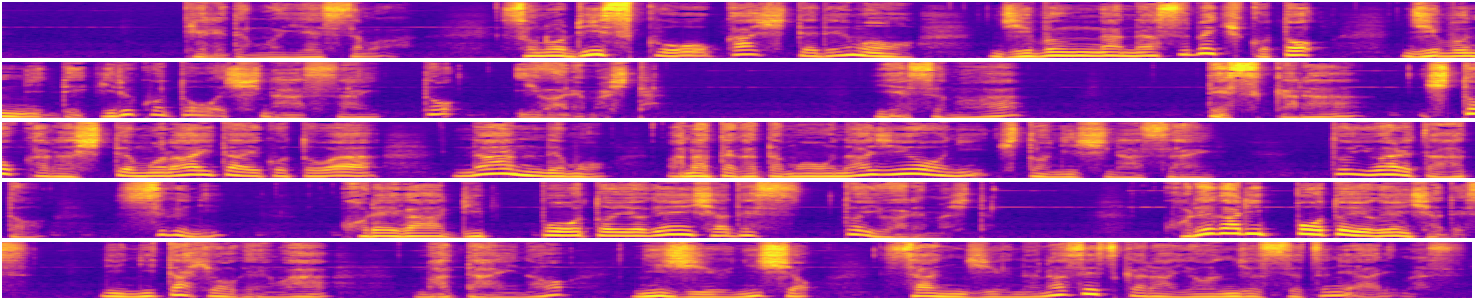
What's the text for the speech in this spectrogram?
けれどもイエス様は、そのリスクを冒してでも自分がなすべきこと、自分にできることをしなさいと言われました。イエス様は、ですから、人からしてもらいたいことは何でもあなた方も同じように人にしなさい。と言われた後、すぐに、これが立法と預言者ですと言われました。これが立法と預言者ですに似た表現は、マタイの22章37節から40節にあります。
